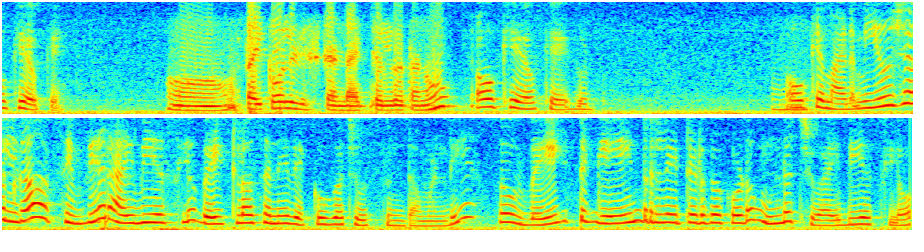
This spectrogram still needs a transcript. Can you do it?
ఓకే ఓకే. సైకాలజిస్ట్ అండి యాక్చువల్గా తను. Okay okay good. Okay madam. యూజువల్గా సివియర్ ఐబిఎస్లో వెయిట్ లాస్ అనేది ఎక్కువగా చూస్తుంటామండి. సో వెయిట్ గెయిన్ రిలేటెడ్గా కూడా ఉండొచ్చు ఐబిఎస్లో.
